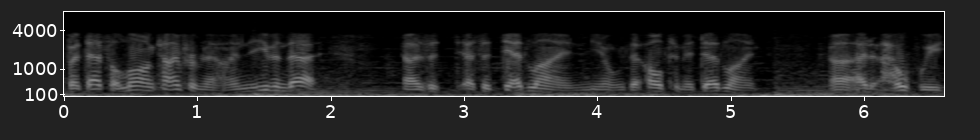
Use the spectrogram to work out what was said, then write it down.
but that's a long time from now, and even that as a as a deadline, you know, the ultimate deadline. Uh, I, hope we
